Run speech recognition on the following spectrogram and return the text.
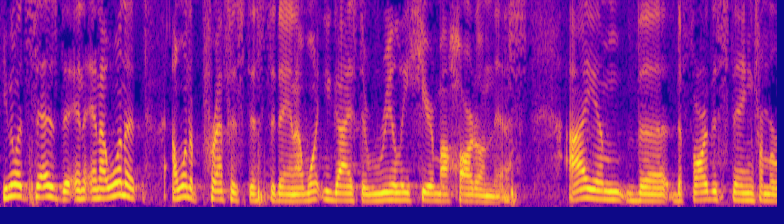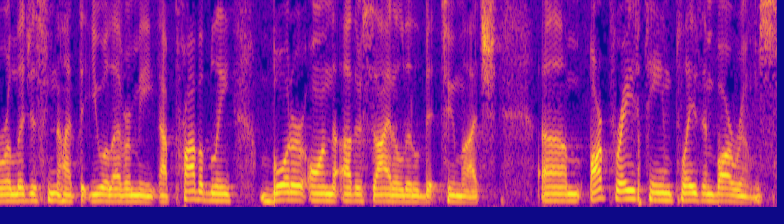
You know, it says that, and, and I want to I wanna preface this today, and I want you guys to really hear my heart on this. I am the, the farthest thing from a religious nut that you will ever meet. I probably border on the other side a little bit too much. Um, our praise team plays in bar rooms.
